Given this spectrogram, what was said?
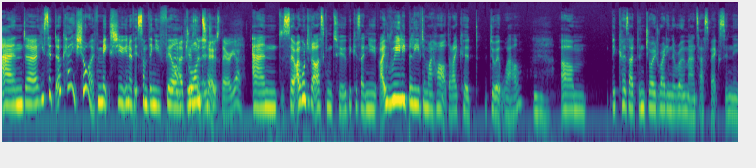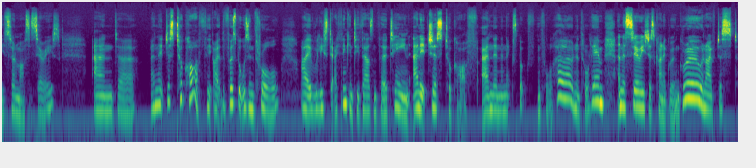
And uh, he said, "Okay, sure. If it makes you, you know, if it's something you feel Yeah, drawn to." interest there, yeah. And so I wanted to ask him too because I knew I really believed in my heart that I could do it well. Um, because I'd enjoyed writing the romance aspects in the Stone Masters series, and uh, and it just took off. The, I, the first book was Enthrall. I released it, I think, in 2013, and it just took off. And then the next book, Enthrall Her and Enthrall Him, and the series just kind of grew and grew. And I've just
